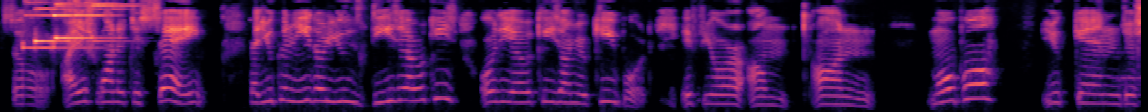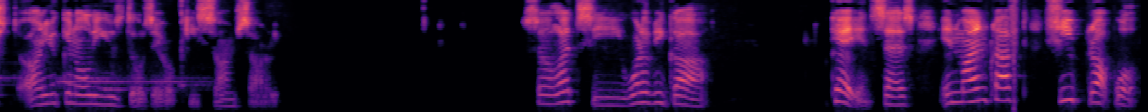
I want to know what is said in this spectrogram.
So I just wanted to say that you can either use these arrow keys or the arrow keys on your keyboard. If you're um on mobile, you can just uh, you can only use those arrow keys. So I'm sorry. So let's see what have we got. Okay, it says, in Minecraft, sheep drop wool.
